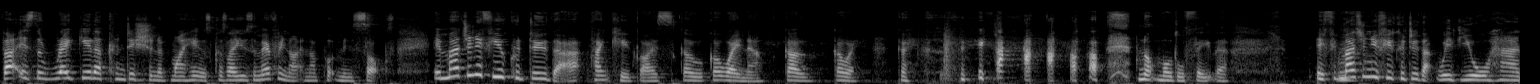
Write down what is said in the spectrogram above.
That is the regular condition of my heels because I use them every night and I put them in socks. Imagine if you could do that. Thank you, guys. Go, go away now. Go, go away. Go. not model feet there. If imagine if you could do that with your hands.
